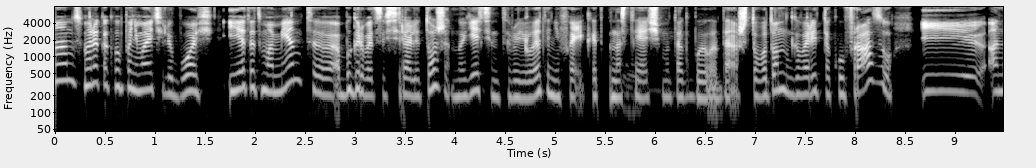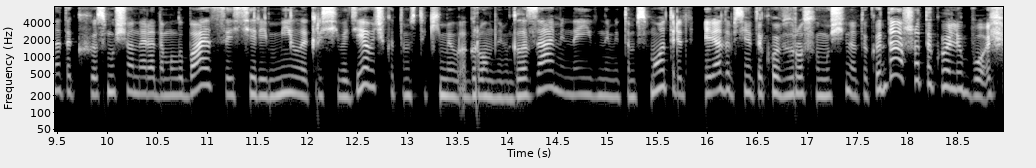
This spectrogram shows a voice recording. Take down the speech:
а, ну смотря, как вы понимаете, любовь. И этот момент э, обыгрывается в сериале тоже, но есть интервью, это не фейк, это по-настоящему так было, да, что вот он говорит такую фразу, и она так смущенно рядом улыбается, из серии «Милая, красивая девочка», там с такими огромными глазами, наивными там смотрит, и рядом с ней такой взрослый мужчина такой, да, что такое любовь?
